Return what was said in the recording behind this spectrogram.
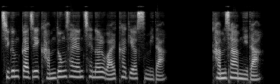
지금까지 감동사연 채널 왈칵이었습니다. 감사합니다.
